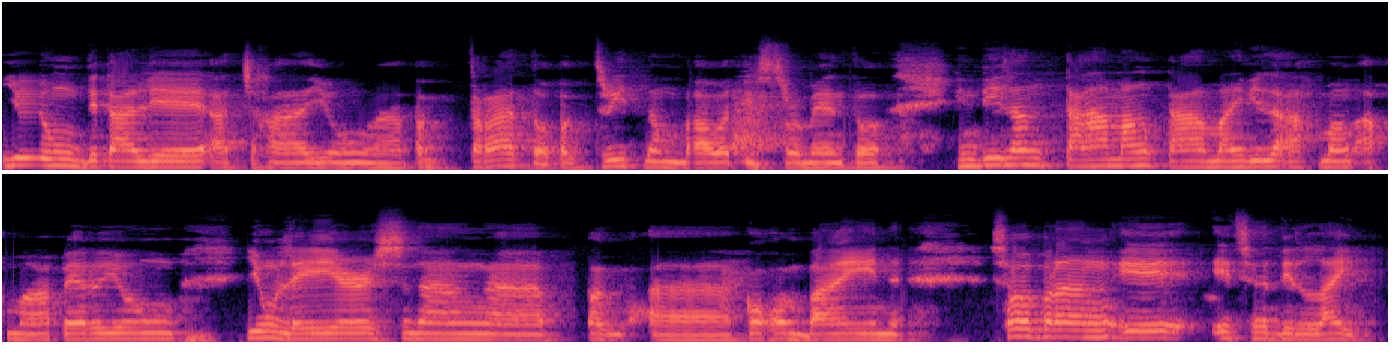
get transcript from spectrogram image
yung detalye at saka yung uh, pagtrato, pag-treat ng bawat instrumento, hindi lang tamang-tama, hindi lang akmang-akma, pero yung yung layers ng uh, pag uh, co-combine, sobrang it's a delight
